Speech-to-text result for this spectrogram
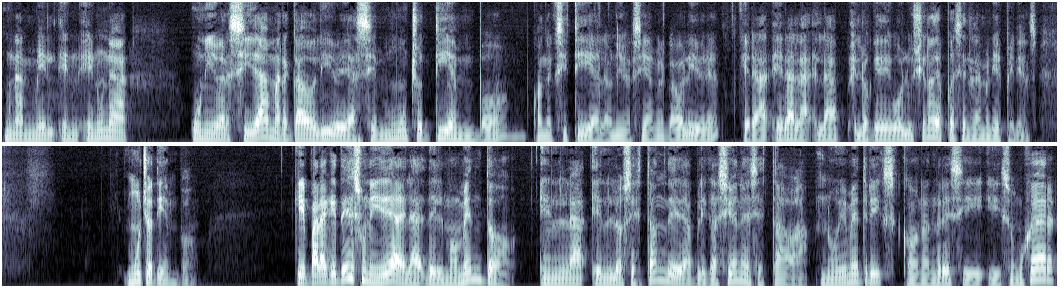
una, en una Universidad Mercado Libre hace mucho tiempo, cuando existía la Universidad Mercado Libre, que era, era la- la- lo que evolucionó después en la Media Experience. Mucho tiempo. Que para que te des una idea de la- del momento, en, la, en los stands de aplicaciones estaba Nubimetrics con Andrés y, y su mujer,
